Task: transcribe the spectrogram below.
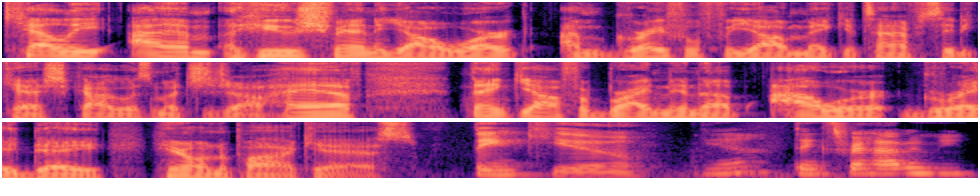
Kelly, I am a huge fan of y'all work. I'm grateful for y'all making time for City Cast Chicago as much as y'all have. Thank y'all for brightening up our gray day here on the podcast. Thank you. Yeah. Thanks for having me.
